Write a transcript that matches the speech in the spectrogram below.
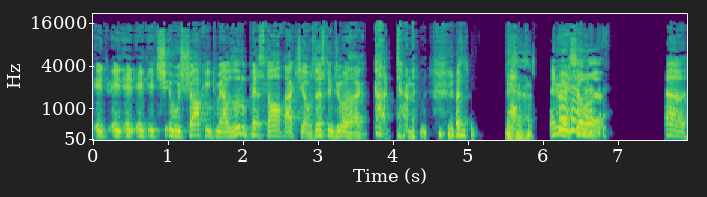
it, it it it was shocking to me. I was a little pissed off actually. I was listening to it, like, God damn it. anyway, so uh, uh,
